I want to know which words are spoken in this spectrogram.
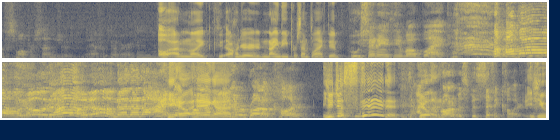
a small percentage of African American in you? Oh, I'm like 190% black, dude. Who said anything about black? Oh, oh no, you brought it up. No, no, no. I He- never oh, brought hang up, I never brought up color. You just did. I You're- never brought up a specific color. You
